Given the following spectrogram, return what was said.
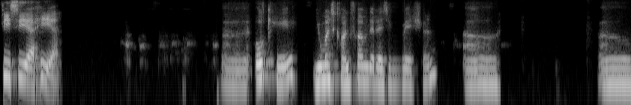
في سياحية Uh, okay, you must confirm the reservation. Uh, uh.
